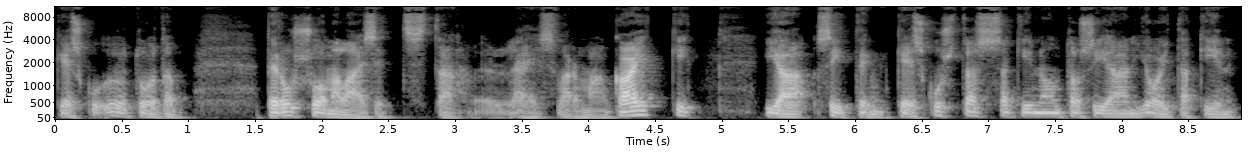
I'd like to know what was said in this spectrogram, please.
kesku, tuota, perussuomalaisesta lähes varmaan kaikki. Ja sitten keskustassakin on tosiaan joitakin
